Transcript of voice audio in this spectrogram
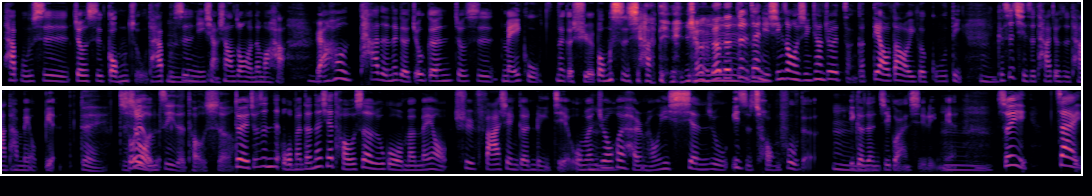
他不是就是公主，他不是嗯你想象中的那么好。然后他的那个就跟就是美股那个雪崩式下跌一样，嗯他的对在你心中的形象就会整个掉到一个谷底。嗯可是其实他就是他，他没有变。对，只所是我们自己的投射，对，就是那我们的那些投射，如果我们没有去发现跟理解，我们就嗯会很容易陷入一直重复的嗯一个人际关系里面。嗯所以在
